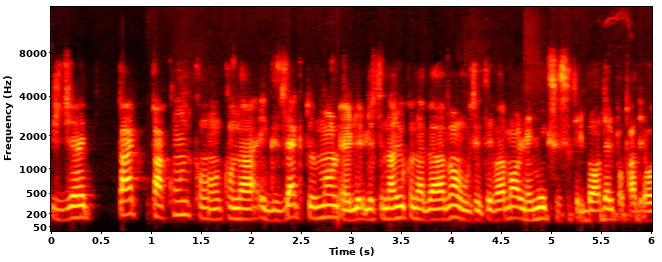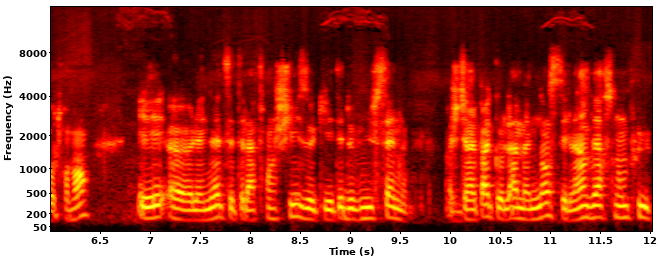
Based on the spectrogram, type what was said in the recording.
Je dirais pas par contre qu'on a exactement le, scénario qu'on avait avant où c'était vraiment l'Enix c'était le bordel pour pas dire autrement et euh, les Nets, c'était la franchise qui était devenue saine. Je dirais pas que là, maintenant, c'est l'inverse non plus.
